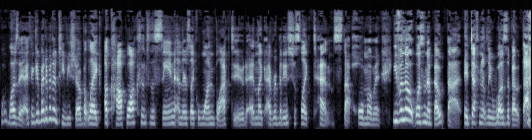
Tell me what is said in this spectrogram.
What was it? I think it might have been a TV show, but like a cop walks into the scene and there's like one black dude and like everybody's just like tense that whole moment. Even though it wasn't about that, it definitely was about that.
